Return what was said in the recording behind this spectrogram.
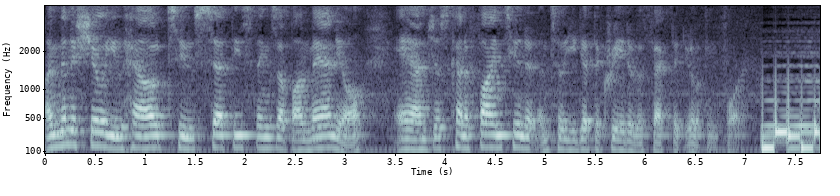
I'm going to show you how to set these things up on manual and just kind of fine tune it until you get the creative effect that you're looking for.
